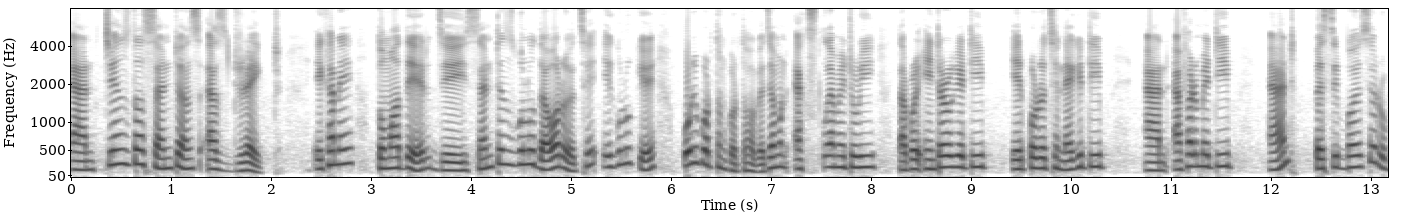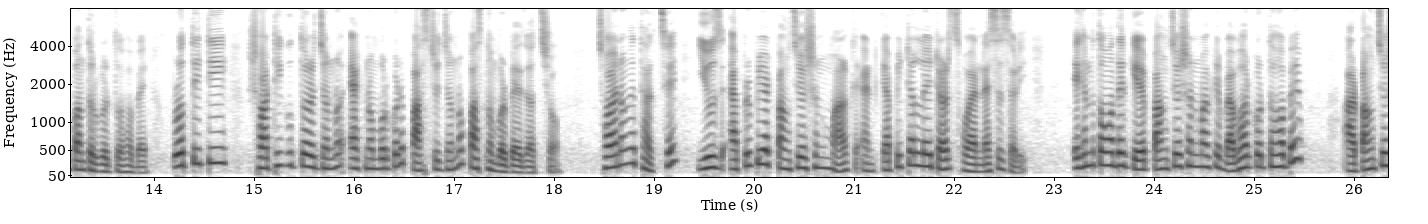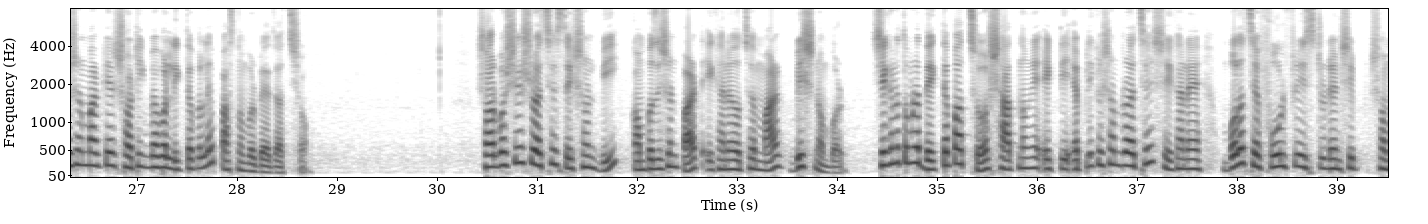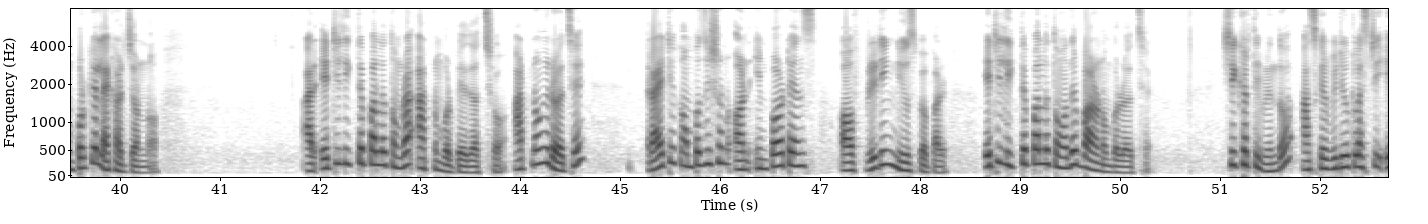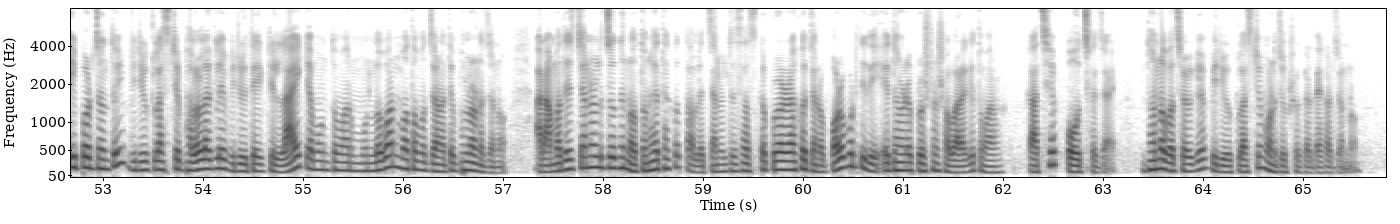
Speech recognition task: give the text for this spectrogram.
and change the sentence as direct এখানে তোমাদের যেই সেন্টেন্সগুলো দেওয়া রয়েছে, এগুলোকে পরিবর্তন করতে হবে। যেমন এক্সক্লামেটরি তারপর ইন্টারোগেটিভ এরপর হচ্ছে negative and affirmative and passive ভয়েসে রূপান্তর করতে হবে। প্রতিটি সঠিক উত্তরের জন্য এক নম্বর করে পাঁচটির জন্য পাঁচ নম্বর পেয়ে যাচ্ছ। ছয় নঙে থাকছে use appropriate punctuation mark and capital letters where necessary এখানে তোমাদেরকে পাংচুয়েশন মার্কের ব্যবহার করতে হবে, আর পাংচুয়েশন মার্কের সঠিক ব্যবহার লিখতে পারলে পাঁচ নম্বর পেয়ে যাচ্ছ। সর্বশেষ রয়েছে সেকশন বি কম্পোজিশন পার্ট এখানে হচ্ছে মার্ক বিশ নম্বর। সেখানে তোমরা দেখতে পাচ্ছ সাত নঙে একটি অ্যাপ্লিকেশন রয়েছে, সেখানে বলেছে ফুল ফ্রি স্টুডেন্টশিপ সম্পর্কে লেখার জন্য। আর এটি লিখতে পারলে তোমরা আট নম্বর পেয়ে যাচ্ছ। আট নঙে রয়েছে write a composition on importance of reading newspaper এটি লিখতে পারলে তোমাদের বারো নম্বর রয়েছে। শিক্ষার্থীবৃন্দ, আজকের ভিডিও ক্লাসটি এই পর্যন্তই। ভিডিও ক্লাসটি ভালো লাগলে ভিডিওতে একটি লাইক এবং তোমার মূল্যবান মতামত জানাতে ভুলো না যেন। আর আমাদের চ্যানেলে যদি নতুন হয়ে থাকো, তাহলে চ্যানেলটি সাবস্ক্রাইব করে রাখো যেন পরবর্তীতে এ ধরনের প্রশ্ন সবার আগে তোমার কাছে পৌঁছে যায়। ধন্যবাদ সবাইকে ভিডিও ক্লাসটি মনোযোগ সহকারে দেখার জন্য।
